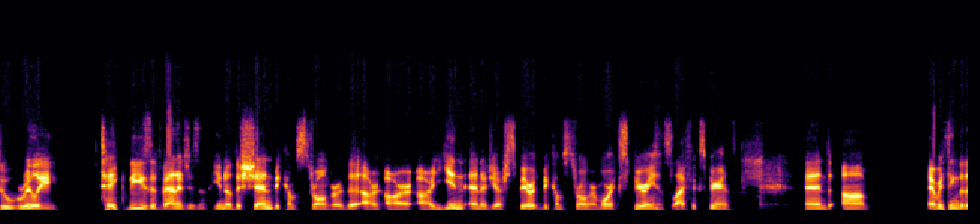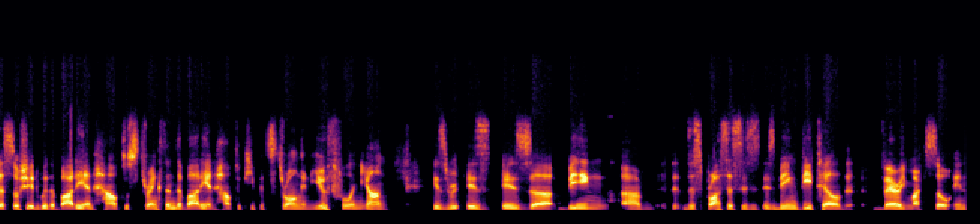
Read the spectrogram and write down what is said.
to really take these advantages and you know the shen becomes stronger the our our our yin energy our spirit becomes stronger more experience life experience. And um, everything that associated with the body and how to strengthen the body and how to keep it strong and youthful and young is is is uh, being um, this process is is being detailed very much so in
